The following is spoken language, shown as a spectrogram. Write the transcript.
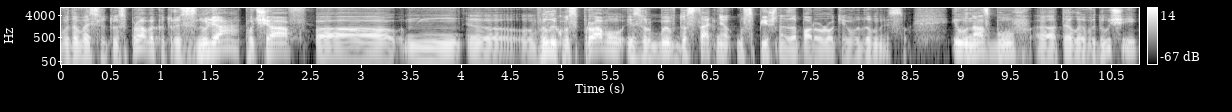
видавець лютої справи, який з нуля почав е, велику справу і зробив достатньо успішне за пару років видавництво. І у нас був а, телеведучий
